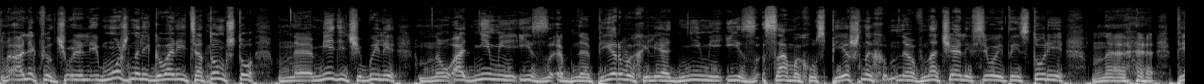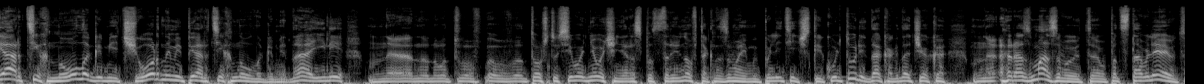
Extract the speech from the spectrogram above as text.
Олег Федорович, можно ли говорить о том, что э, Медичи были ну, одними из э, первых или одними из самых успешных в начале всей этой истории э, пиар-технологами, черными пиар-технологами, да, или ну, ну, вот то, что сегодня очень распространено в так называемой политической культуре, да, когда человека размазывают, подставляют,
